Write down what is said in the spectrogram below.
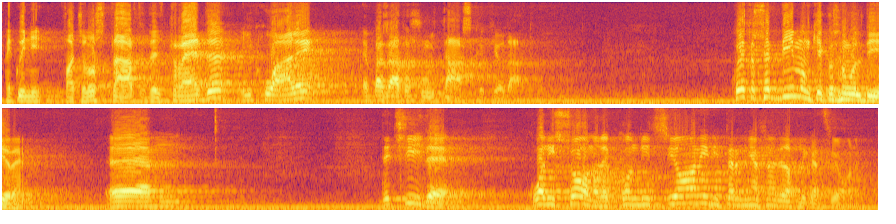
E quindi faccio lo start del thread, il quale è basato sul task che ho dato. Questo setDaemon che cosa vuol dire? Ehm, decide quali sono le condizioni di terminazione dell'applicazione.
